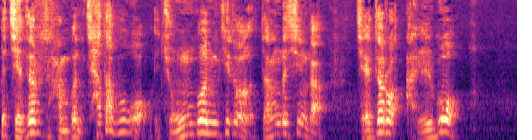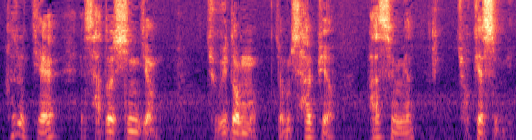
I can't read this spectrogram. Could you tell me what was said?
그 제대로 한번 찾아보고 이 중원본 기도가 어떤 것인가 제대로 알고 그렇게 사도신경 주기도문 좀 살펴봤으면 좋겠습니다.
